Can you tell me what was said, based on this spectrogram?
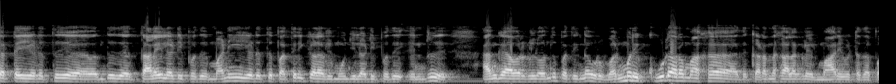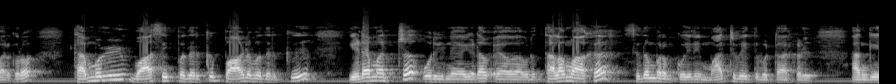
தட்டை எடுத்து வந்து தலையில் அடிப்பது மணியை எடுத்து பத்திரிகையாளர்கள் மூஞ்சில் அடிப்பது என்று அங்கே அவர்கள் வந்து பார்த்திங்கன்னா ஒரு வன்முறை கூடாரமாக அது கடந்த காலங்களில் மாறிவிட்டதை பார்க்கிறோம். தமிழ் வாசிப்பதற்கு பாடுவதற்கு இடமற்ற ஒரு இடம் இட ஒரு தலமாக சிதம்பரம் கோயிலை மாற்றி வைத்து விட்டார்கள். அங்கே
